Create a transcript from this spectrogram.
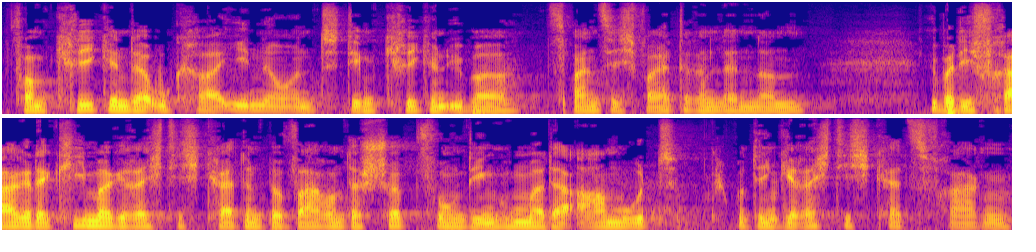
Vom Krieg in der Ukraine und dem Krieg in über 20 weiteren Ländern, über die Frage der Klimagerechtigkeit und Bewahrung der Schöpfung, den Hunger der Armut und den Gerechtigkeitsfragen,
